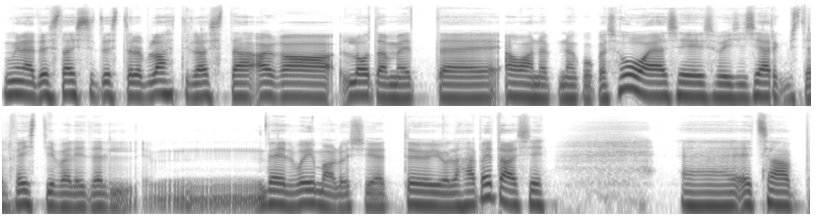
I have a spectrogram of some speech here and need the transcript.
mõnedest asjadest tuleb lahti lasta, aga loodame, et eh, avaneb nagu kas hooaja sees või siis järgmistel festivalidel mm, veel võimalusi, et töö ju läheb edasi. et saab,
